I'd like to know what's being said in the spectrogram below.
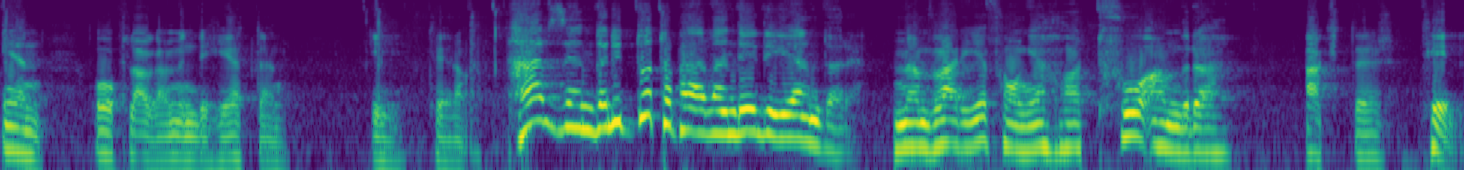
än åklagarmyndigheten i Teheran. هر زندانی دو تا پرونده دیگه هم داره Men varje fånge har två andra akter till.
